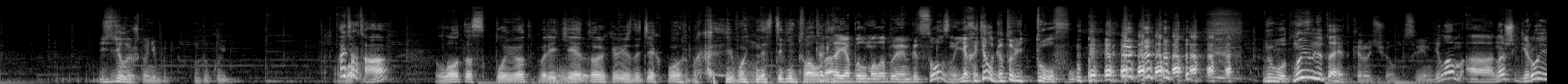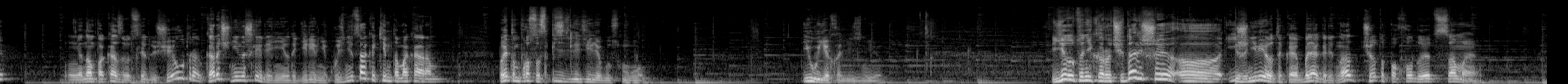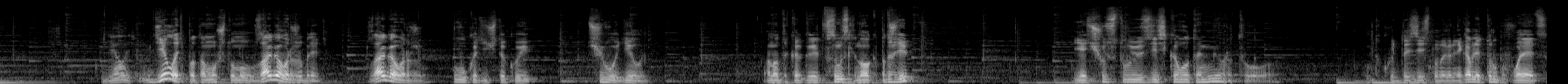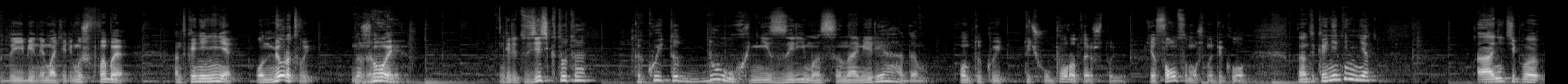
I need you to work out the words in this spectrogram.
И сделай что-нибудь. Он такой, а Лотос плывет по реке только лишь до тех пор, пока его не настигнет волна. Когда я был молодой и амбициозный, я хотел готовить тофу. Ну вот, ну и улетает, короче, по своим делам. А наши герои м, нам показывают следующее утро. Короче, не нашли они в этой деревне кузнеца каким-то макаром. Поэтому просто спиздили телегу с мулом. И уехали из нее. Едут они, короче, дальше, э, и Женевьева такая, бля, говорит, надо что-то, походу, это самое Делать? делать, потому что, ну, заговор же, блядь. заговор же. Вукатич такой, чего делает? Она такая говорит, в смысле, ну подожди. Я чувствую здесь кого-то мертвого. Он такой, да здесь, ну, наверняка, блядь, трупов валяется, да ебиной матери, мы ж в ФБ. Она такая, не-не-не, он мертвый, но живой. Говорит, здесь кто-то, какой-то дух незримо с нами рядом. Он такой, ты что, упоротая, что ли? Тебе солнце, может, напекло? Она такая, нет-нет-нет. А они, типа,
